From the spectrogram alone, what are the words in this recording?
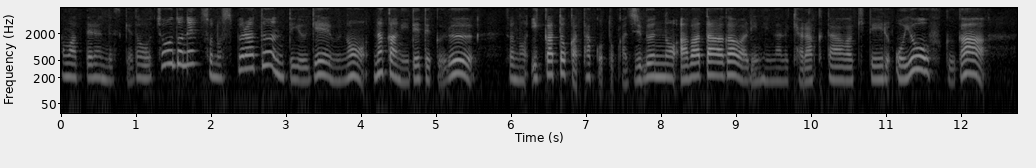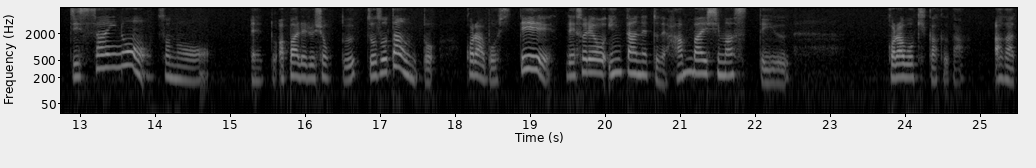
ハマってるんですけどちょうどねそのスプラトゥーンっていうゲームの中に出てくるそのイカとかタコとか自分のアバター代わりになるキャラクターが着ているお洋服が実際のその、えーと、アパレルショップ ZOZO タウンとコラボしてでそれをインターネットで販売しますっていうコラボ企画が上がっ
